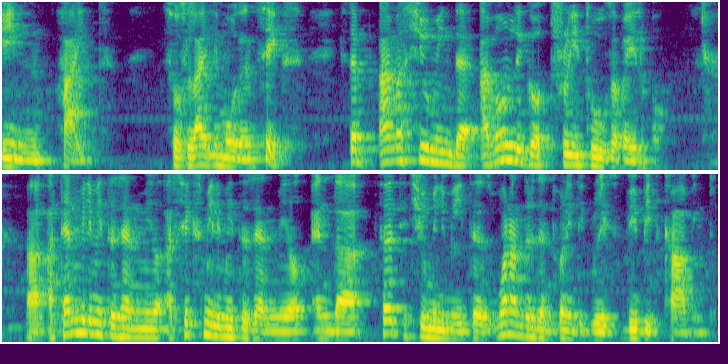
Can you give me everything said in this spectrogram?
in height, so slightly more than 6, that I'm assuming that I've only got three tools available uh, a 10 millimeters end mill, a 6 millimeters end mill, and a 32 millimeters 120 degrees V-bit carving tool.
